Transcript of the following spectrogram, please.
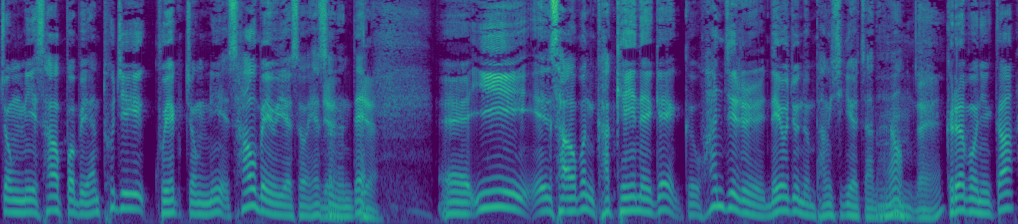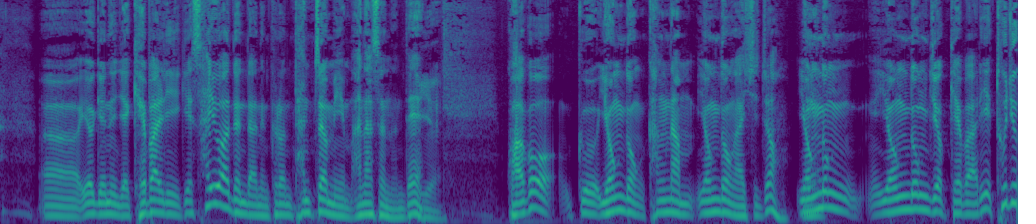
정리 사업법에 의한 토지 구획 정리 사업에 의해서 했었는데 예, 예. 에, 이 사업은 각 개인에게 그 환지를 내어주는 방식이었잖아요. 음, 네. 그러다 보니까 어, 여기에는 이제 개발 이익이 사유화된다는 그런 단점이 많았었는데 예. 과거 그 영동 강남 영동 아시죠? 영동 영동 지역 개발이 토지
